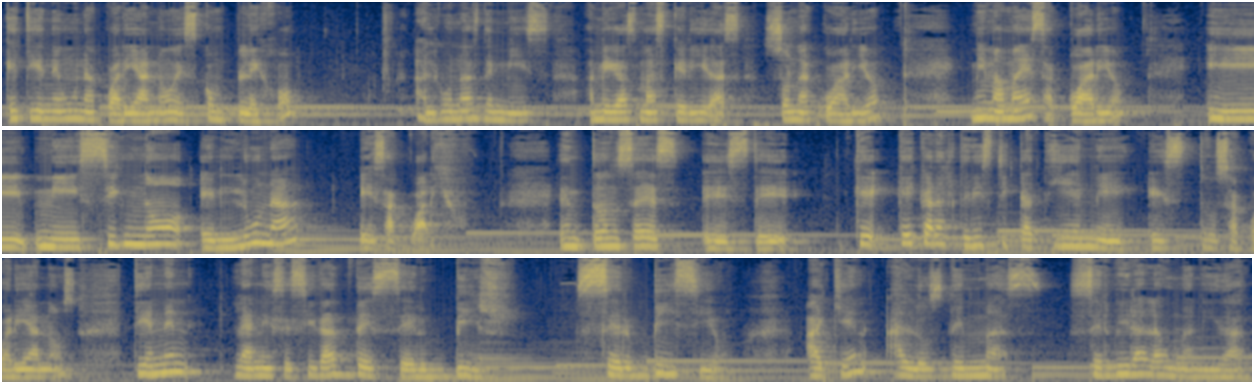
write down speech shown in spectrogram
que tiene un acuariano es complejo. Algunas de mis amigas más queridas son acuario. Mi mamá es acuario y mi signo en luna es acuario. Entonces, este, ¿qué, ¿qué característica tiene estos acuarianos? Tienen la necesidad de servir, servicio. ¿A quién? A los demás, servir a la humanidad,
